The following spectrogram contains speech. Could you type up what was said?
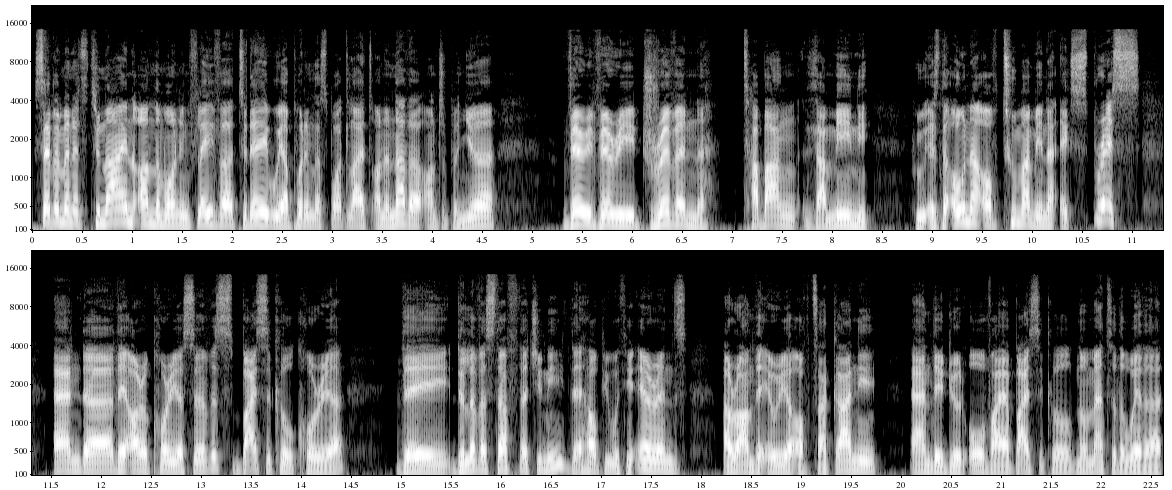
Seven minutes to nine on the morning flavor. Today we are putting the spotlight on another entrepreneur, very, very driven Thabang Dlamini, who is the owner of Thumamina Express. And uh, they are a courier service, bicycle courier. They deliver stuff that you need. They help you with your errands around the area of Tsakani. And they do it all via bicycle, no matter the weather,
